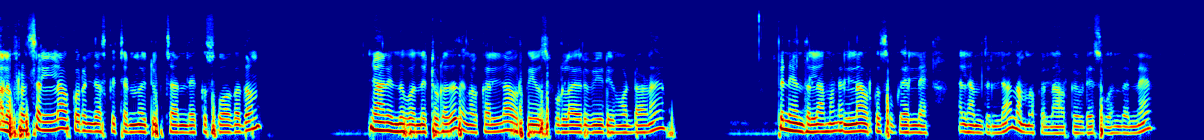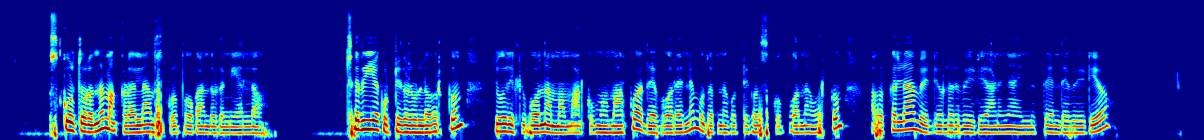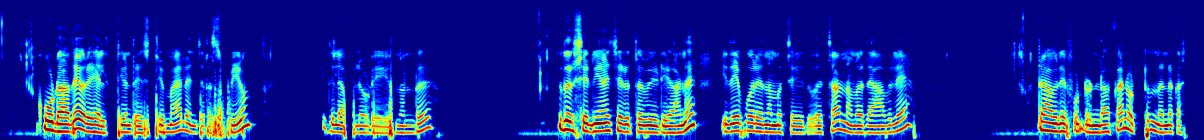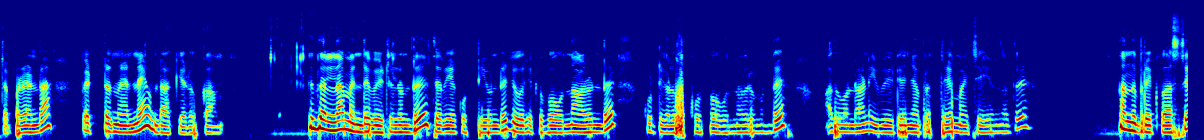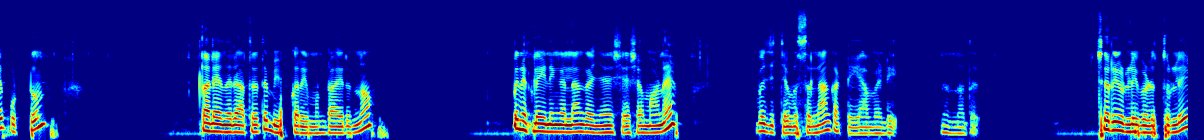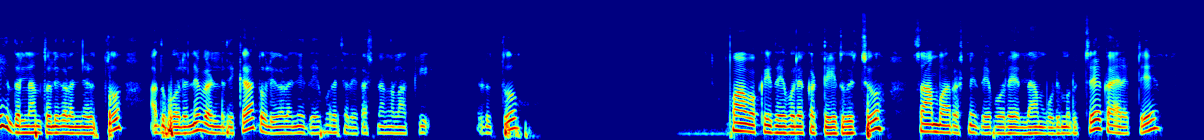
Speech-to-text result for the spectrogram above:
Hello friends എല്ലാവർക്കും റിഞ്ചാസ് kitchen YouTube ചാനലിലേക്ക് സ്വാഗതം. ഞാൻ ഇന്ന് വന്നിട്ടുള്ളത് നിങ്ങൾക്ക് എല്ലാവർക്കും യൂസ്ഫുള്ളായ ഒരു വീഡിയോ കൊണ്ടാണ്. പിന്നെ എന്തെല്ലാമാണ്? എല്ലാവർക്കും സുഖമല്ലേ? അലഹമില്ല നമ്മൾക്ക് എല്ലാവർക്കും ഇവിടെ സുഖം തന്നെ. സ്കൂൾ തുറന്ന് മക്കളെല്ലാം സ്കൂൾ പോകാൻ തുടങ്ങിയല്ലോ. ചെറിയ കുട്ടികളുള്ളവർക്കും ജോലിക്ക് പോകുന്ന അമ്മമാർക്കും ഉമ്മമാർക്കും അതേപോലെ തന്നെ മുതിർന്ന കുട്ടികൾ സ്കൂൾ പോകുന്നവർക്കും അവർക്കെല്ലാം വേണ്ടിയുള്ളൊരു വീഡിയോ ആണ് ഞാൻ ഇന്നത്തെ എന്റെ വീഡിയോ കൂടാതെ ഒരു ഹെൽത്തിയും ടേസ്റ്റിയുമായ ലഞ്ച് റെസിപ്പിയും ഇതിൽ അപ്ലോഡ് ചെയ്യുന്നുണ്ട്. ഇതൊരു ശനിയാഴ്ച എടുത്ത വീഡിയോ ആണ്. ഇതേപോലെ നമ്മൾ ചെയ്തു വെച്ചാൽ നമ്മൾ രാവിലെ രാവിലെ ഫുഡ് ഉണ്ടാക്കാൻ ഒട്ടും തന്നെ കഷ്ടപ്പെടേണ്ട പെട്ടെന്ന് തന്നെ ഉണ്ടാക്കിയെടുക്കാം. ഇതെല്ലാം എന്റെ വീട്ടിലുണ്ട്. ചെറിയ കുട്ടിയുണ്ട് ജോലിക്ക് പോകുന്ന ആളുണ്ട് കുട്ടികൾ സ്കൂൾ പോകുന്നവരുമുണ്ട്. അതുകൊണ്ടാണ് ഈ വീഡിയോ ഞാൻ പ്രത്യേകമായി ചെയ്യുന്നത്. അന്ന് ബ്രേക്ക്ഫാസ്റ്റ് പുട്ടും തലേന്ന് രാത്രിത്തെ ബീഫ് കറിയും ഉണ്ടായിരുന്നു. പിന്നെ ക്ലീനിങ് എല്ലാം കഴിഞ്ഞതിന് ശേഷമാണ് വെജിറ്റബിൾസ് എല്ലാം കട്ട് ചെയ്യാൻ വേണ്ടി നിന്നത്. ചെറിയുള്ളി വെളുത്തുള്ളി ഇതെല്ലാം തൊലി കളഞ്ഞെടുത്തു. അതുപോലെ തന്നെ വെള്ളരിക്ക തൊലി കളഞ്ഞ് ഇതേപോലെ ചെറിയ കഷ്ണങ്ങളാക്കി എടുത്തു. പാവക്ക ഇതേപോലെ കട്ട് ചെയ്ത് വെച്ചു. സാമ്പാർ കഷ്ണം ഇതേപോലെ എല്ലാം കൂടി മുറിച്ച് ക്യാരറ്റ്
